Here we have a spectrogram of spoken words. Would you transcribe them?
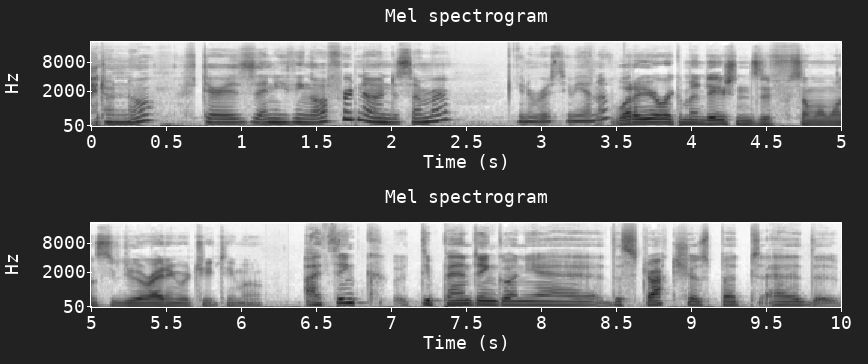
I don't know if there is anything offered now in the summer. University of Vienna. What are your recommendations if someone wants to do a writing retreat, Timo? I think depending on yeah the structures, but uh, the,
